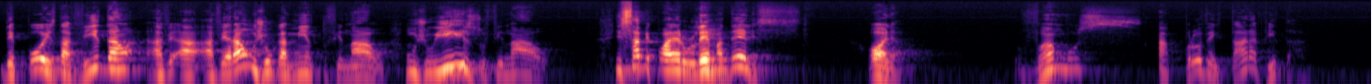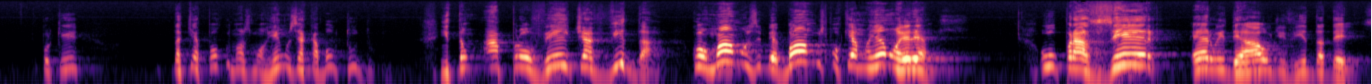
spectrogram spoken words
depois da vida haverá um julgamento final, um juízo final. E sabe qual era o lema deles? Olha, vamos aproveitar a vida, porque daqui a pouco nós morremos e acabou tudo. Então aproveite a vida, comamos e bebamos, porque amanhã morreremos. O prazer era o ideal de vida deles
